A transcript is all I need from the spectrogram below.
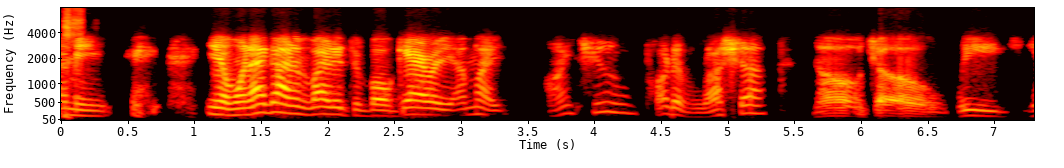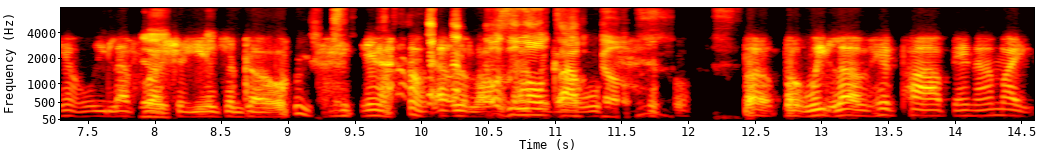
I mean, you know, when I got invited to Bulgaria, I'm like, aren't you part of Russia? No, Joe, we, you know, we left Yeah. Russia years ago. you know, that was a long, was a time long ago time ago. but but we love hip hop, and I'm like,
